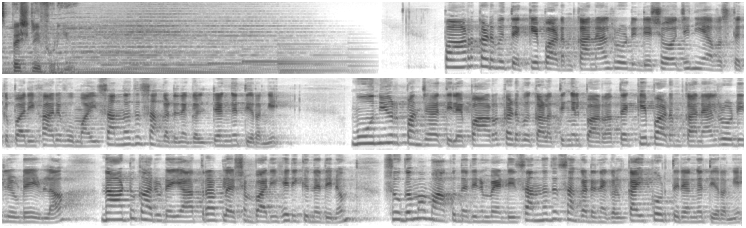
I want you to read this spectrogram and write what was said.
specially for you Parakkadavu Thekkepadam canal റോഡിന്റെ ശോചനീയാവസ്ഥയ്ക്ക് പരിഹാരവുമായി സന്നദ്ധ സംഘടനകൾ രംഗത്തിറങ്ങി. മൂന്നിയൂർ പഞ്ചായത്തിലെ പാറക്കടവ് കളത്തിങ്ങൽപ്പാറ തെക്കേപ്പാടം കനാൽ റോഡിലൂടെയുള്ള നാട്ടുകാരുടെ യാത്രാക്ലേശം പരിഹരിക്കുന്നതിനും സുഗമമാക്കുന്നതിനും വേണ്ടി സന്നദ്ധ സംഘടനകൾ കൈകോർത്ത് രംഗത്തിറങ്ങി.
